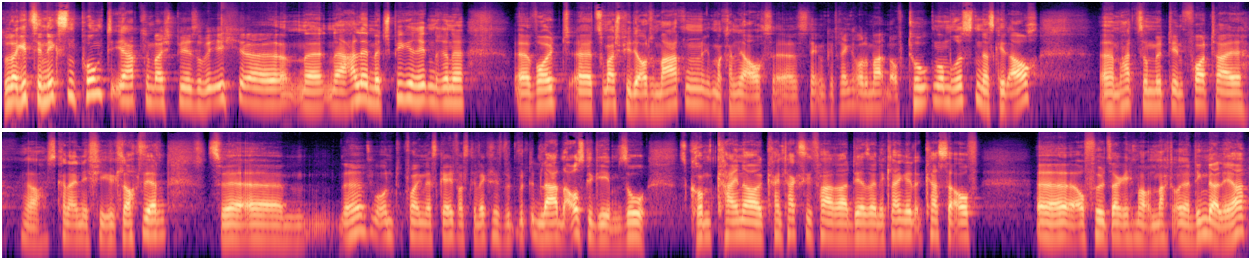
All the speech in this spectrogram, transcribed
So, da gibt es den nächsten Punkt. Ihr habt zum Beispiel, so wie ich, eine Halle mit Spielgeräten drin äh, wollt äh, zum Beispiel die Automaten, man kann ja auch äh, Snack- und Getränkeautomaten auf Token umrüsten, das geht auch. Ähm, hat somit den Vorteil, ja, es kann eigentlich viel geklaut werden. Wär, ähm, ne? Und vor allem das Geld, was gewechselt wird, wird im Laden ausgegeben. So, es kommt keiner, kein Taxifahrer, der seine Kleingeldkasse auf, äh, auffüllt, sage ich mal, und macht euer Ding da leer.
